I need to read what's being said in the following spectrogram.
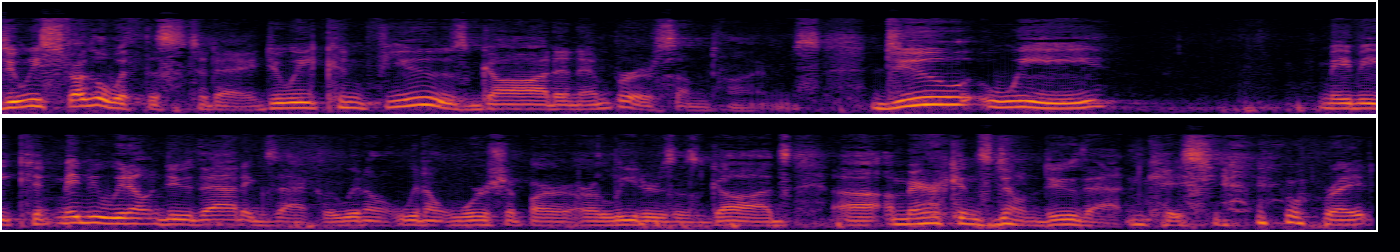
do we struggle with this today? Do we confuse God and emperor sometimes? Do we maybe maybe we don't do that exactly. We don't we don't worship our, our leaders as gods. Uh, Americans don't do that. In case right,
